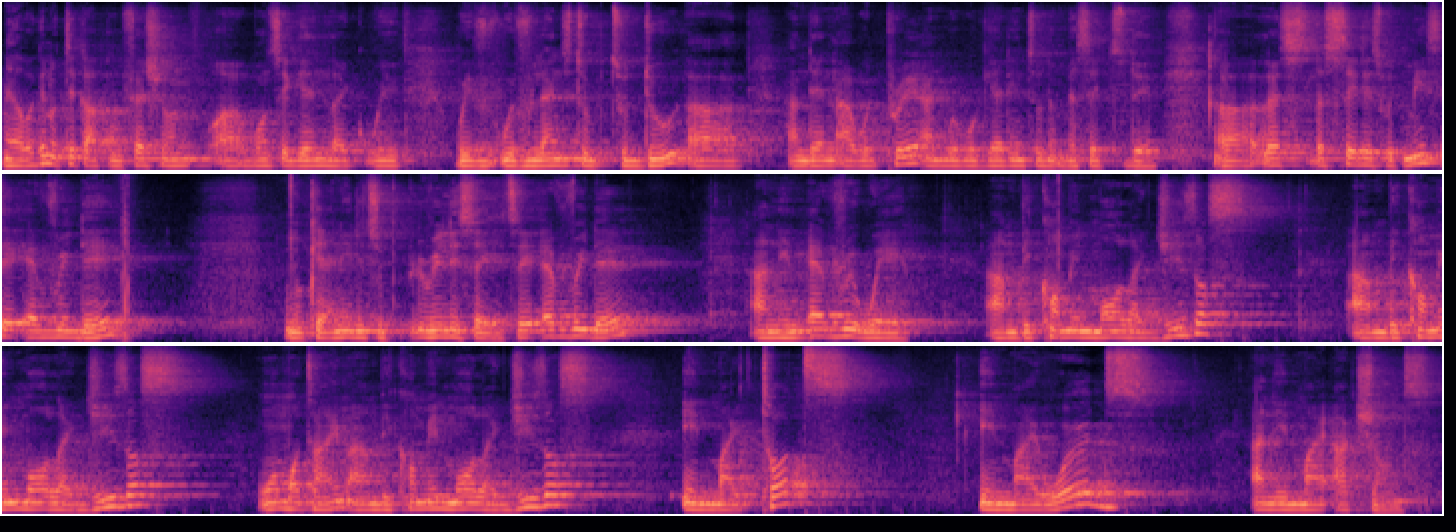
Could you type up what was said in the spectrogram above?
Now we're going to take our confession uh, once again, like we, we've, we've learned to, to do, uh, and then I would pray and we will get into the message today. Uh, let's, let's say this with me. Say every day. Okay, I need you to really say it. Say every day and in every way, I'm becoming more like Jesus. I'm becoming more like Jesus. One more time, I'm becoming more like Jesus in my thoughts, in my words, and in my actions.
